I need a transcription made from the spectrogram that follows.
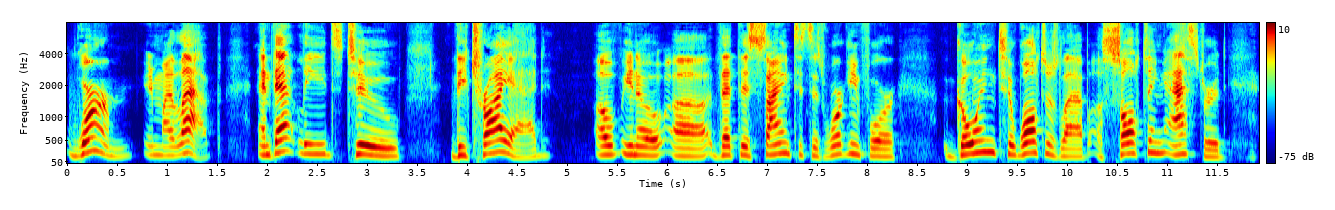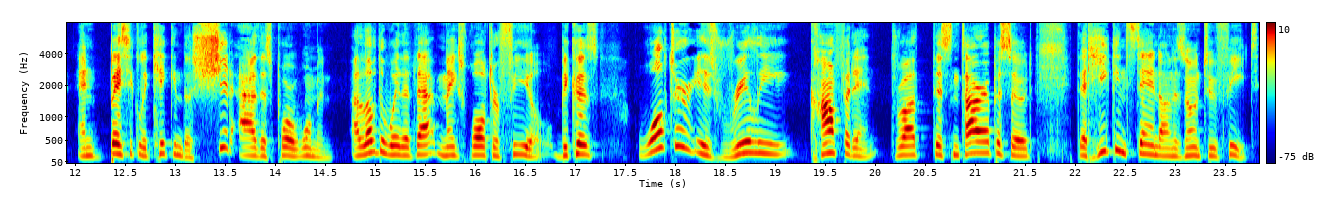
worm in my lap. and that leads to the triad of you know uh, that this scientist is working for going to Walter's lab, assaulting Astrid, and basically kicking the shit out of this poor woman. I love the way that that makes Walter feel because Walter is really confident throughout this entire episode that he can stand on his own two feet.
